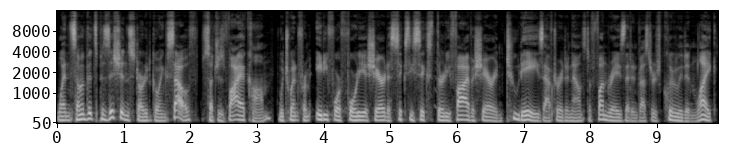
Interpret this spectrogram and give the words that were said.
When some of its positions started going south, such as Viacom, which went from 84.40 a share to 66.35 a share in 2 days after it announced a fundraise that investors clearly didn't like,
